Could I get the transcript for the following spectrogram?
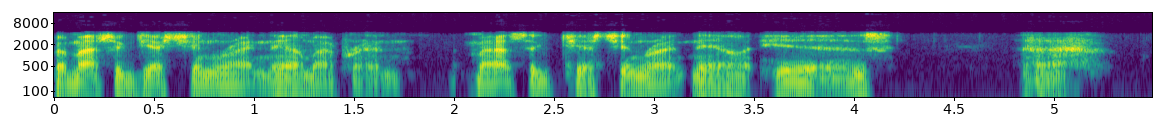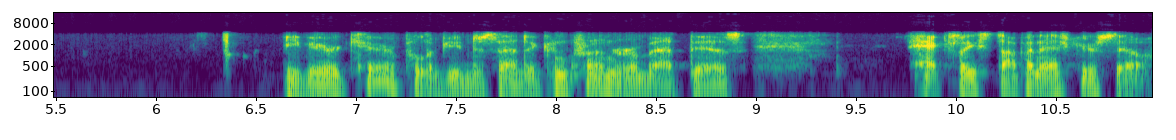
But my suggestion right now, my friend, my suggestion right now is uh, be very careful if you decide to confront her about this. Actually, stop and ask yourself,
